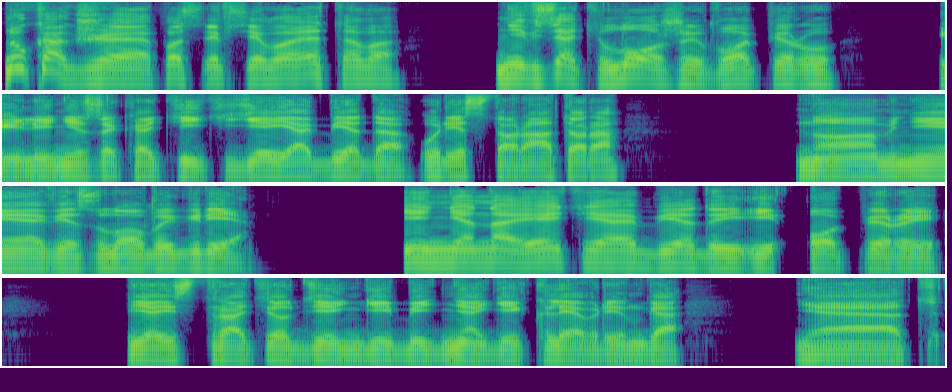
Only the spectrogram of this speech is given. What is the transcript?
Ну как же после всего этого не взять ложи в оперу или не закатить ей обеда у ресторатора — но мне везло в игре. И не на эти обеды и оперы я истратил деньги бедняги Клевринга. Нет,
